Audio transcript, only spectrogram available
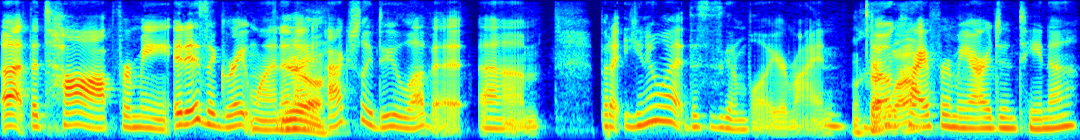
at the top for me. It is a great one, and Yeah. I actually do love it. Um, but you know what? This is gonna blow your mind. Don't Wow. cry for me, Argentina.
